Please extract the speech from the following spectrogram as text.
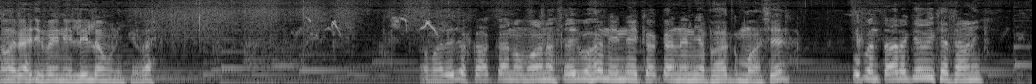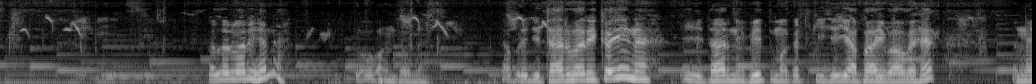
અમારે રાજુભાઈની લીલવણી છે ભાઈ અમારે જો કાકાનો માણસ આવ્યો છે ને એને કાકાને ત્યાં ભાગમાં છે. ઉપન તારે કેવી છે ધાણી? કલરવાળી છે ને? તો વાંધો નહીં. આપણે જે ધારવાળી કહી ને એ ધારની ભીતમાં કટકી છે એ આ ભાઈ વાવે છે અને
